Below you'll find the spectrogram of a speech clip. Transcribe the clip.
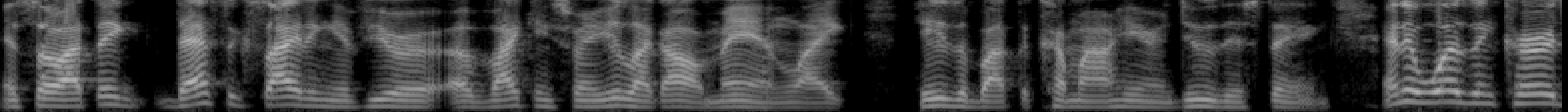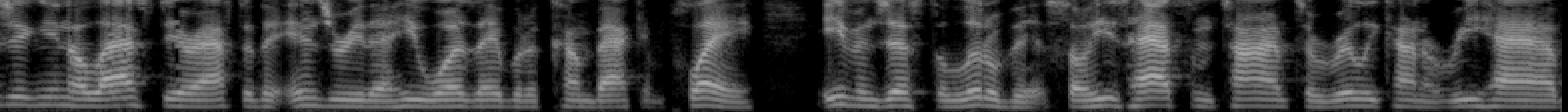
And so I think that's exciting if you're a Vikings fan. You're like, oh man, like he's about to come out here and do this thing. And it was encouraging, you know, last year after the injury that he was able to come back and play even just a little bit. So he's had some time to really kind of rehab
